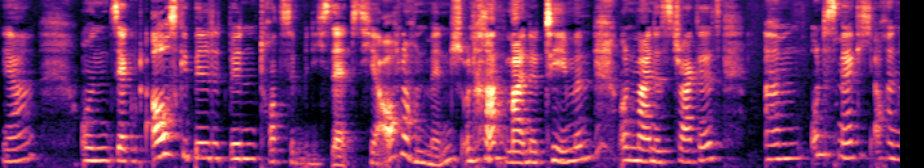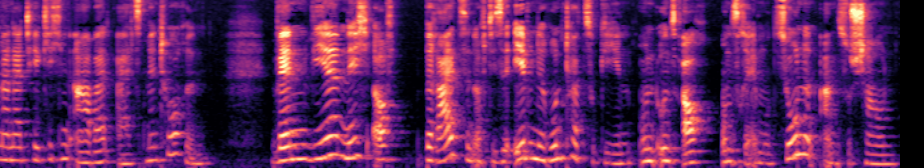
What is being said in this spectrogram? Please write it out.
ja, und sehr gut ausgebildet bin. Trotzdem bin ich selbst hier auch noch ein Mensch und habe meine Themen und meine Struggles. Ähm, und das merke ich auch in meiner täglichen Arbeit als Mentorin. Wenn wir nicht auf bereit sind, auf diese Ebene runterzugehen und uns auch unsere Emotionen anzuschauen.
